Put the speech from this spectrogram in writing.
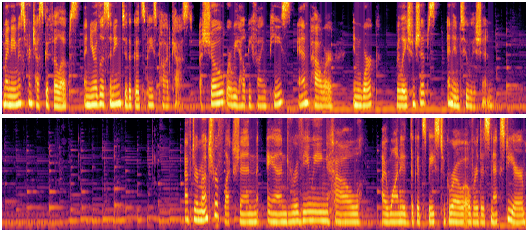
My name is Francesca Phillips, and you're listening to the Good Space Podcast, a show where we help you find peace and power in work, relationships, and intuition. After much reflection and reviewing how I wanted the good space to grow over this next year,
